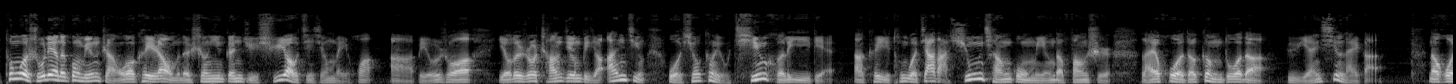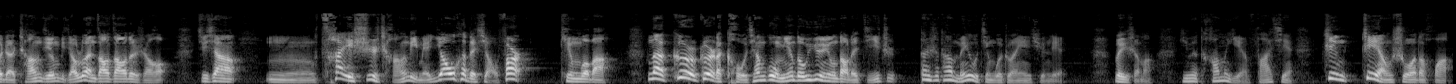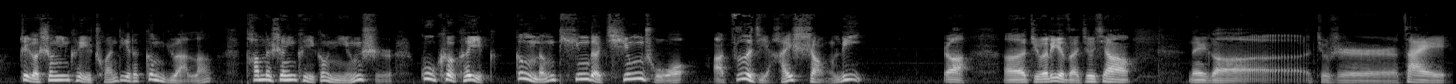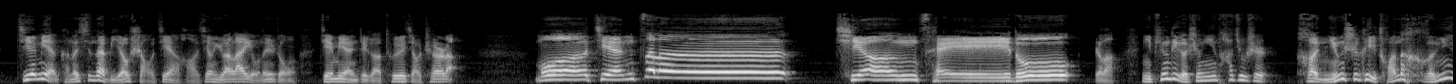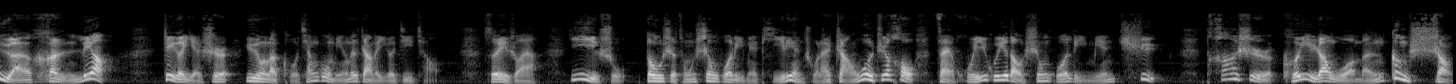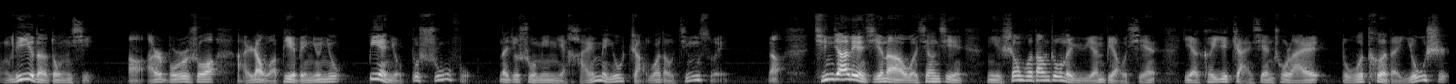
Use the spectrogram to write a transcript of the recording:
通过熟练的共鸣掌握，可以让我们的声音根据需要进行美化啊。比如说，有的时候场景比较安静，我需要更有亲和力一点啊，可以通过加大胸腔共鸣的方式来获得更多的语言信赖感。那或者场景比较乱糟糟的时候，就像嗯菜市场里面吆喝的小贩儿，听过吧？那个个的口腔共鸣都运用到了极致，但是他没有经过专业训练，为什么？因为他们也发现这这样说的话，这个声音可以传递的更远了，他们的声音可以更凝实，顾客可以更能听得清楚啊，自己还省力，是吧？呃，举个例子，就像那个就是在街面，可能现在比较少见，好像原来有那种街面这个推个小车的。莫见子了，强彩度是吧？你听这个声音，它就是很凝实，可以传得很远很亮。这个也是运用了口腔共鸣的这样的一个技巧。所以说呀，艺术都是从生活里面提炼出来，掌握之后再回归到生活里面去。它是可以让我们更省力的东西啊，而不是说啊让我别别扭扭、别扭不舒服。那就说明你还没有掌握到精髓。那勤加练习呢？我相信你生活当中的语言表现也可以展现出来独特的优势。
